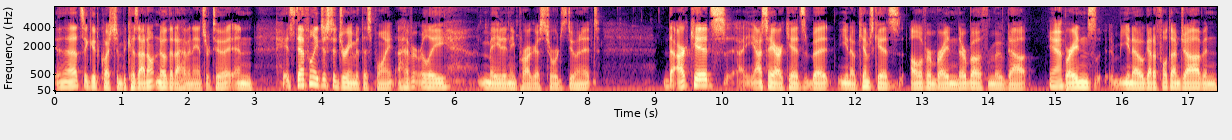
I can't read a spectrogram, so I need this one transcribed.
that's a good question because I don't know that I have an answer to it, and it's definitely just a dream at this point. I haven't really made any progress towards doing it. The, our kids, I say our kids, but you know Kim's kids, Oliver and Braden, they're both moved out. Yeah. Braden's you know got a full time job and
